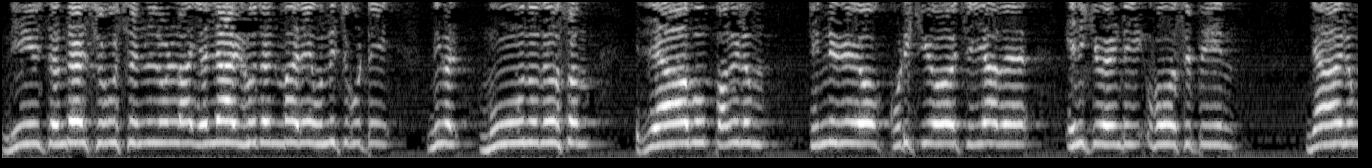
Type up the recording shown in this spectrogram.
നീ ചന്ദ്രശൂഷനിലുള്ള എല്ലാ യഹൂദന്മാരെ ഒന്നിച്ചുകൂട്ടി നിങ്ങൾ മൂന്ന് ദിവസം രാവും പകലും തിന്നുകയോ കുടിക്കുകയോ ചെയ്യാതെ എനിക്ക് വേണ്ടി ഉപവസിപ്പീൻ. ഞാനും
